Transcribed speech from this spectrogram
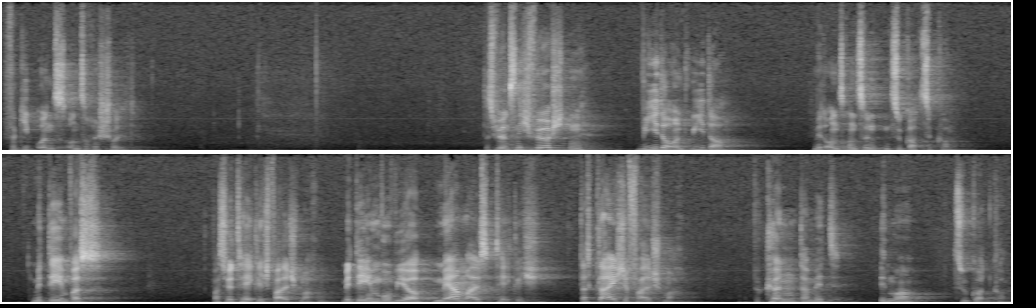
vergib uns unsere Schuld. Dass wir uns nicht fürchten, wieder und wieder mit unseren Sünden zu Gott zu kommen. Mit dem, was, was wir täglich falsch machen. Mit dem, wo wir mehrmals täglich das Gleiche falsch machen. Wir können damit immer zu Gott kommen.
